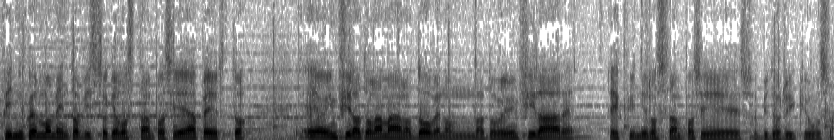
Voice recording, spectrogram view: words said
Quindi in quel momento ho visto che lo stampo si è aperto e ho infilato la mano dove non la dovevo infilare e quindi lo stampo si è subito richiuso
